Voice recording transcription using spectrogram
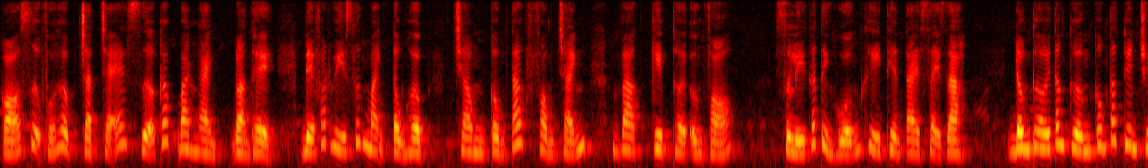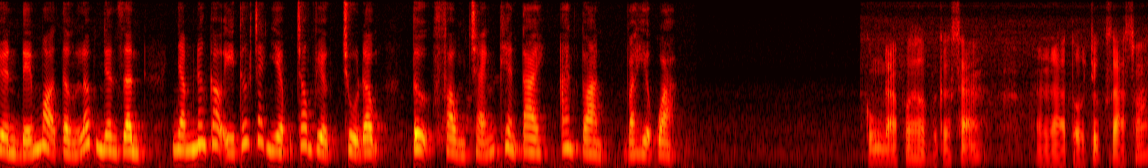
có sự phối hợp chặt chẽ giữa các ban ngành, đoàn thể để phát huy sức mạnh tổng hợp trong công tác phòng tránh và kịp thời ứng phó, xử lý các tình huống khi thiên tai xảy ra. Đồng thời tăng cường công tác tuyên truyền đến mọi tầng lớp nhân dân nhằm nâng cao ý thức trách nhiệm trong việc chủ động tự phòng tránh thiên tai an toàn và hiệu quả. Cũng đã phối hợp với các xã là tổ chức giả soát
